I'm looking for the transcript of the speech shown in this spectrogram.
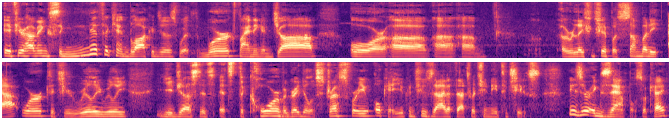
if you're having significant blockages with work, finding a job, or uh, uh um, a relationship with somebody at work that you really, really, you just, it's, it's the core of a great deal of stress for you, okay, you can choose that if that's what you need to choose. These are examples, okay?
